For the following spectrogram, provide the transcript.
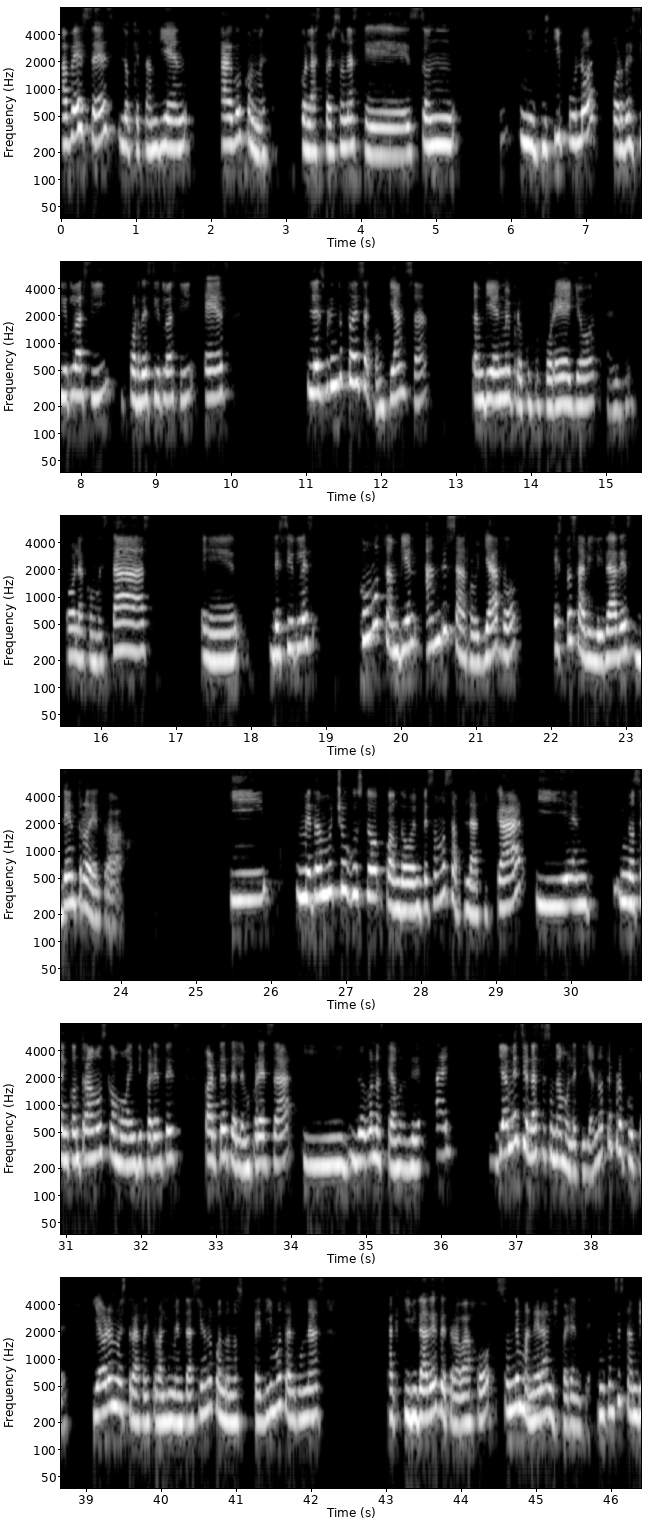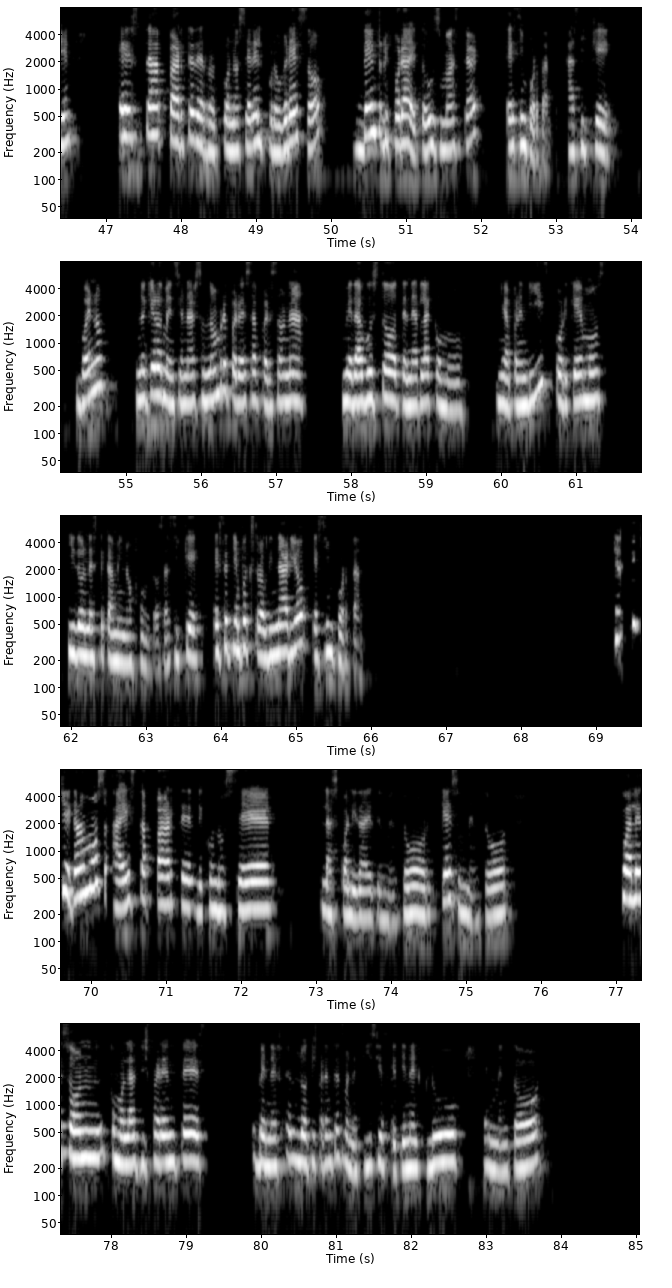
A veces lo que también hago con, con las personas que son mis discípulos, por decirlo así, por decirlo así, es les brindo toda esa confianza, también me preocupo por ellos, hola, ¿cómo estás? Eh, decirles cómo también han desarrollado estas habilidades dentro del trabajo. Y me da mucho gusto cuando empezamos a platicar y, nos encontramos como en diferentes partes de la empresa y luego nos quedamos a decir, ay, ya mencionaste una muletilla, no te preocupes. Y ahora nuestra retroalimentación o cuando nos pedimos algunas actividades de trabajo son de manera diferente. Entonces también esta parte de reconocer el progreso dentro y fuera de Toastmaster es importante. Así que, bueno, no quiero mencionar su nombre, pero esa persona me da gusto tenerla como mi aprendiz porque hemos ido en este camino juntos. Así que este tiempo extraordinario es importante. Ya que llegamos a esta parte de conocer las cualidades de un mentor, qué es un mentor, cuáles son como las diferentes los diferentes beneficios que tiene el club, el mentor.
